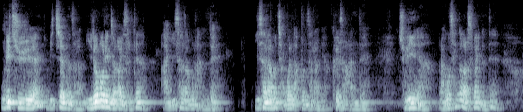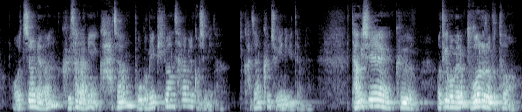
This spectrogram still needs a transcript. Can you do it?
우리 주위에 믿지 않는 사람, 잃어버린 자가 있을 때, 아, 이 사람은 안 돼. 이 사람은 정말 나쁜 사람이야. 그래서 안 돼. 죄이냐? 라고 생각할 수가 있는데, 어쩌면은 그 사람이 가장 복음이 필요한 사람일 것입니다. 가장 큰 죄인이기 때문에. 당시에 그, 어떻게 보면은 구원으로부터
